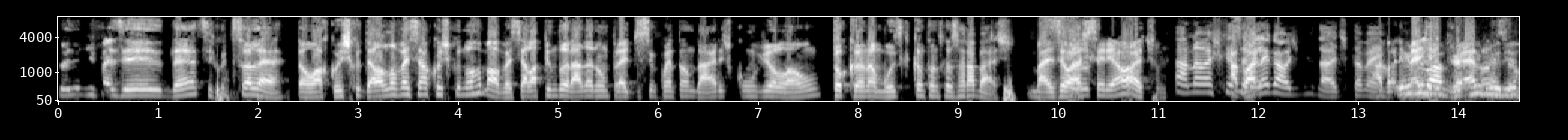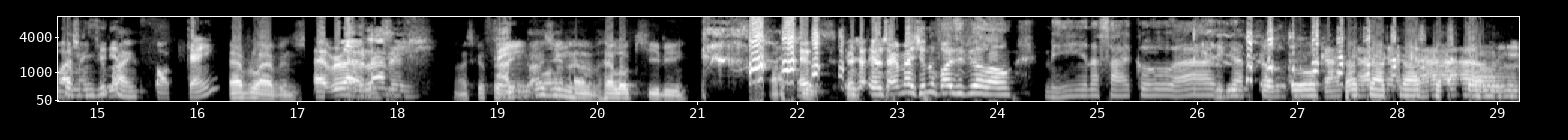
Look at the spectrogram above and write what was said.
coisas de fazer, né, circuito solé. Então o acústico dela não vai ser um acústico normal, vai ser ela pendurada num prédio de 50 andares com um violão, tocando a música e cantando de cabeça pra baixo. Mas eu Sim. acho que seria ótimo. Ah, não, acho que Agora- seria legal, de verdade, também. Agora Avril Imagine Lavigne Dragons eu acho também que seria demais. top. Quem? Avril Lavigne. Avril Avril Lavigne. Lavigne. Acho que você Sim. imagina Hello Kitty. acústica. Eu já, eu já imagino voz e violão. Mina Psycho Arigato. Kakakakaui.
